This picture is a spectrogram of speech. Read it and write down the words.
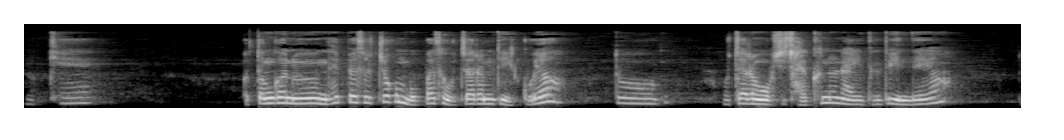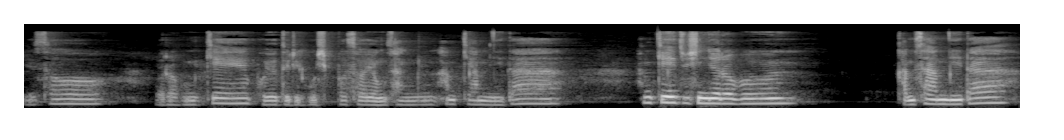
이렇게 어떤 거는 햇볕을 조금 못 봐서 웃자람도 있고요. 또 웃자람 없이 잘 크는 아이들도 있네요. 그래서 여러분께 보여드리고 싶어서 영상 함께 합니다. 함께 해주신 여러분 감사합니다.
